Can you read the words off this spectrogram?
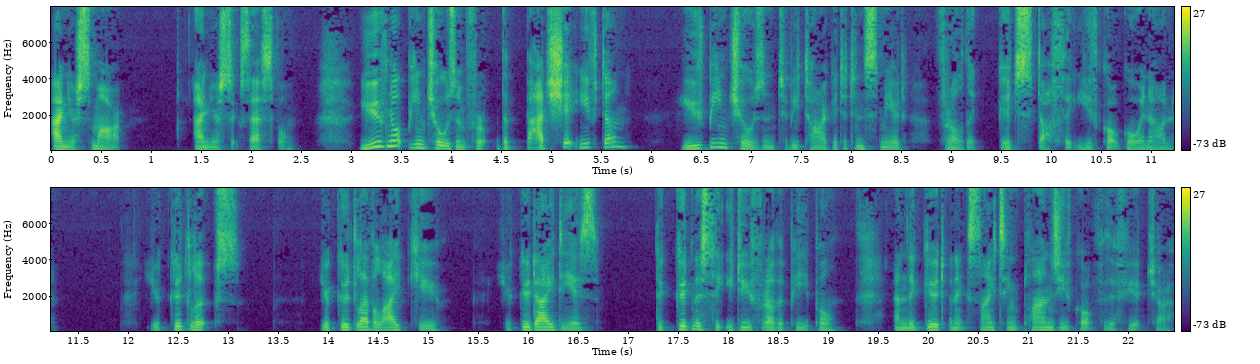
and you're smart and you're successful. You've not been chosen for the bad shit you've done. You've been chosen to be targeted and smeared for all the good stuff that you've got going on. Your good looks, your good level IQ, your good ideas, the goodness that you do for other people, and the good and exciting plans you've got for the future.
